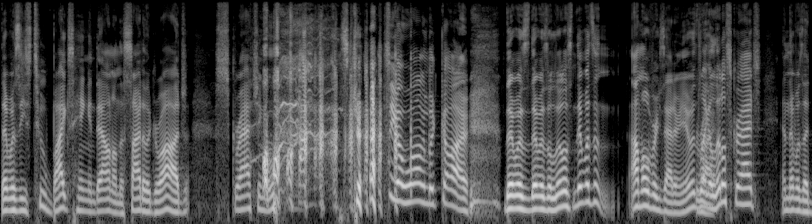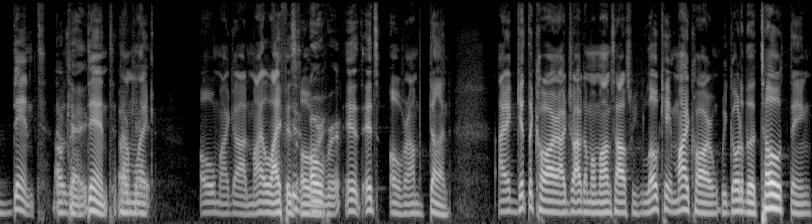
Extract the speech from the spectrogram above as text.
there was these two bikes hanging down on the side of the garage, scratching, along, scratching along the car. There was there was a little. There wasn't. I'm over exaggerating. It was like a Right. little scratch, and there was a dent. There was Okay. a dent. And I'm Okay. like, oh my god, my life is It's over. over. It, it's over. I'm done. I get the car. I drive to my mom's house. We locate my car. We go to the tow thing,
